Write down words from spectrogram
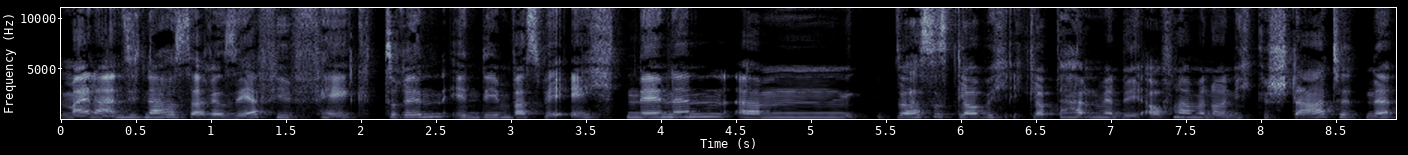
meiner Ansicht nach ist da sehr viel Fake drin in dem, was wir echt nennen. Ähm, du hast es, glaube ich, ich glaube, da hatten wir die Aufnahme noch nicht gestartet. Ne,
